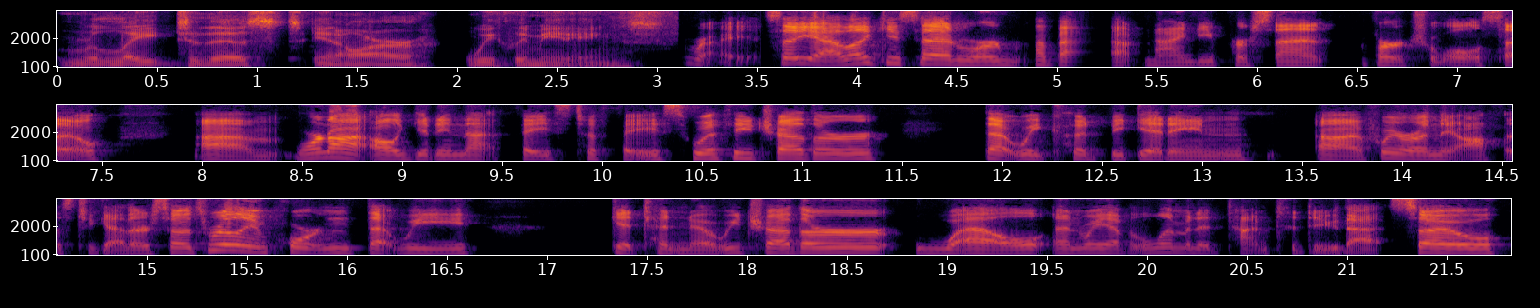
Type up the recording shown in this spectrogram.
relate to this in our weekly meetings? Right. So yeah like you said we're about 90% virtual. So um, we're not all getting that face to face with each other that we could be getting uh, if we were in the office together. So it's really important that we get to know each other well and we have a limited time to do that. So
